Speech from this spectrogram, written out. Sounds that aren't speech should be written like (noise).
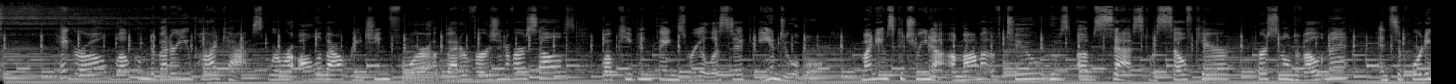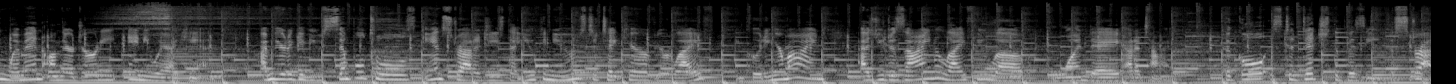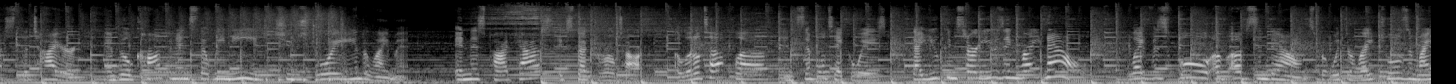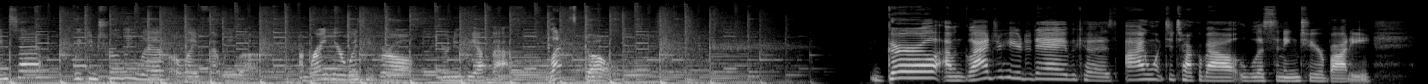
Hey, girl, welcome to Better You Podcast, where we're all about reaching for a better version of ourselves while keeping things realistic and doable. My name's Katrina, a mama of two who's obsessed with self care, personal development, and supporting women on their journey any way I can. I'm here to give you simple tools and strategies that you can use to take care of your life, including your mind, as you design a life you love one day at a time. The goal is to ditch the busy, the stressed, the tired, and build confidence that we need to choose joy and alignment. In this podcast, expect real talk, a little tough love, and simple takeaways that you can start using right now. Life is full of ups and downs, but with the right tools and mindset, we can truly live a life that we love. I'm right here with you, girl, your new BFF. Let's go. Girl, I'm glad you're here today because I want to talk about listening to your body.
